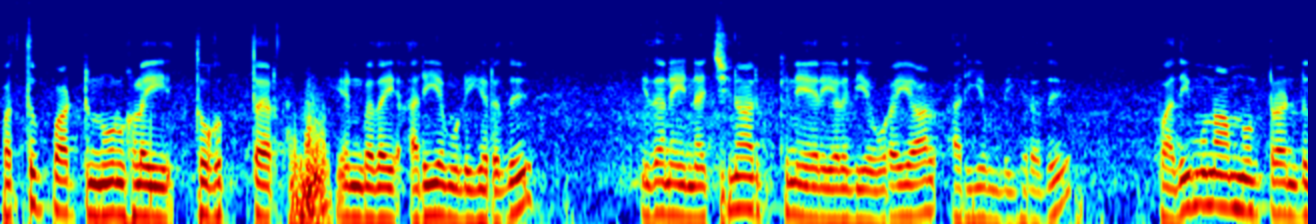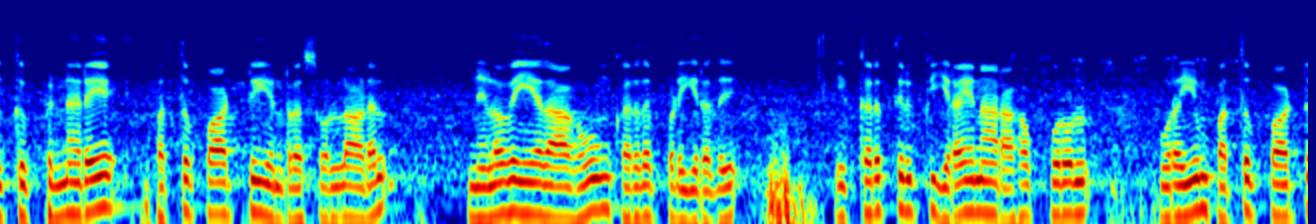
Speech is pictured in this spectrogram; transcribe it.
பத்துப்பாட்டு நூல்களை தொகுத்தர் என்பதை அறிய முடிகிறது. இதனை நச்சினார்க்கினியர் எழுதிய உரையால் அறிய முடிகிறது. பதிமூணாம் நூற்றாண்டுக்கு பின்னரே பத்துப்பாட்டு என்ற சொல்லாடல் நிலவியதாகவும் கருதப்படுகிறது. இக்கருத்திற்கு இறையனார் அகப்பொருள் உரையும் பத்துப்பாட்டு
